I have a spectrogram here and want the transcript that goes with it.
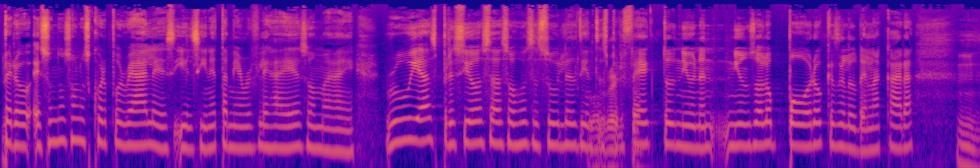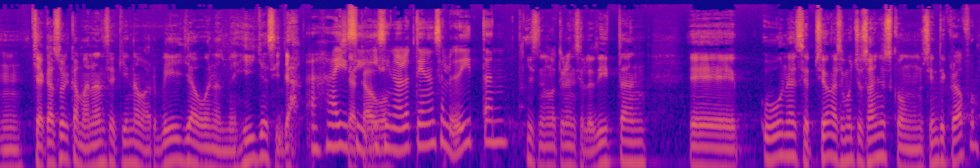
pero esos no son los cuerpos reales y el cine también refleja eso, mae. Rubias, preciosas, ojos azules, dientes perfectos, ni, una, ni un solo poro que se los ve en la cara. Si acaso el camanance aquí en la barbilla o en las mejillas y ya. Ajá, y, si, y si, no lo tienen, se lo editan. Y si no lo tienen, se lo editan. Eh, hubo una excepción hace muchos años con Cindy Crawford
